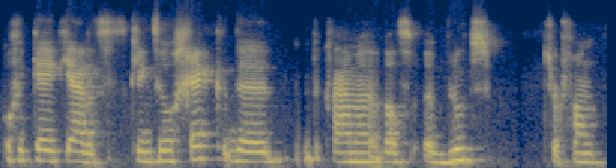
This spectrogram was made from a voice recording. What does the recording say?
of ik keek, ja, dat klinkt heel gek. De, er kwamen wat bloed, soort van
